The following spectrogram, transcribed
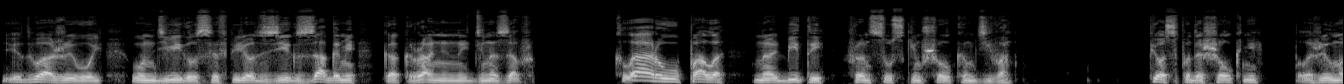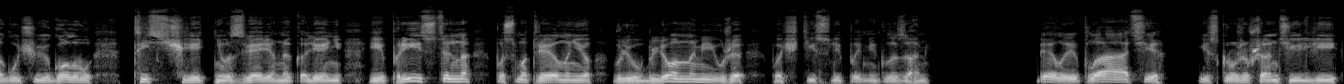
Едва живой, он двигался вперед зигзагами, как раненый динозавр. Клара упала на обитый французским шелком диван. Пес подошел к ней, положил могучую голову тысячелетнего зверя на колени и пристально посмотрел на нее влюбленными и уже почти слепыми глазами. Белое платье из кружев шантильи,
